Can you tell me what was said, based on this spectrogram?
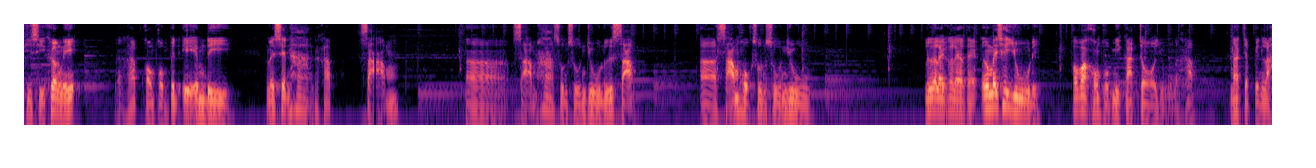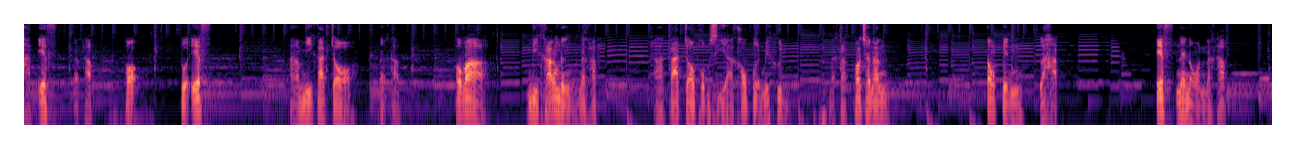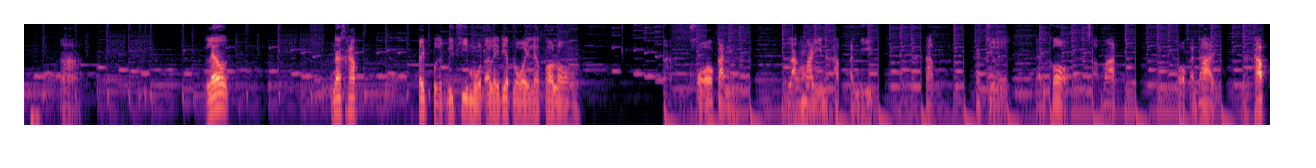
PC เครื่องนี้นะครับของผมเป็น AMD Ryzen 5 นะครับ3อ่า 3500U หรือ3อ่า 3600U หรืออะไรก็แล้วแต่ เออไม่ใช่ U ดิ เพราะว่าของผมมีการ์ดจออยู่นะครับ น่าจะเป็นรหัส F นะครับ เพราะตัว F อ่า มีการ์ดจอนะครับ เพราะว่ามีครั้งหนึ่งนะครับาการ์ดจอผมเสียเขาเปิดไม่ขึ้นนะครับ เพราะฉะนั้นต้องเป็นรหัส F แน่นอนนะครับอ่าแล้วนะครับไปเปิดวิธีโหมดอะไรเรียบร้อยแล้วก็ลองอขอกันหลังไม้นะครับ อันนี้นะครับ ถ้าเจอกันก็สามารถขอกันได้นะครับ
